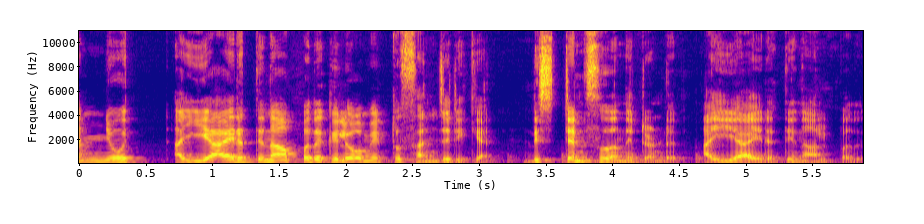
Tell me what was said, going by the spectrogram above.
അഞ്ഞൂ അയ്യായിരത്തി നാൽപ്പത് കിലോമീറ്റർ സഞ്ചരിക്കാൻ ഡിസ്റ്റൻസ് തന്നിട്ടുണ്ട്. അയ്യായിരത്തി നാൽപ്പത്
